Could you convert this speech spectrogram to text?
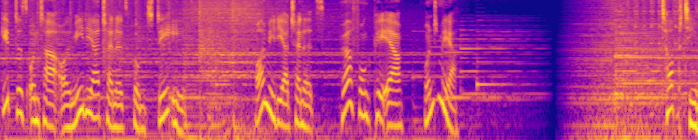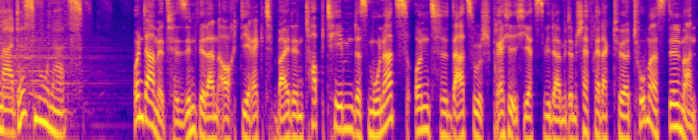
gibt es unter allmediachannels.de. All Media Channels, Hörfunk PR und mehr. Top-Thema des Monats. Und damit sind wir dann auch direkt bei den Top-Themen des Monats. Und dazu spreche ich jetzt wieder mit dem Chefredakteur Thomas Dillmann.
